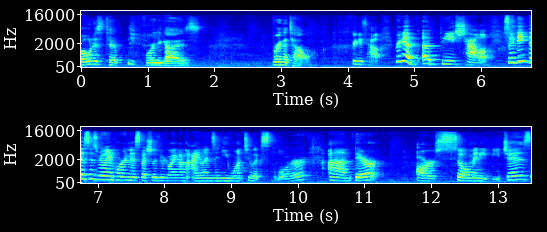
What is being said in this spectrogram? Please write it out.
bonus tip for you guys bring a towel. Bring a towel. Bring a, a beach towel. So I think this is really important, especially if you're going on the islands and you want to explore. Um, there are so many beaches,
